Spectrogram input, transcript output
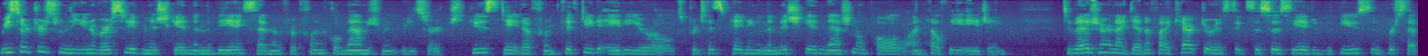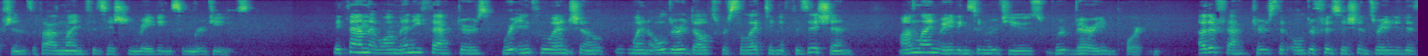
Researchers from the University of Michigan and the VA Center for Clinical Management Research used data from 50 to 80 year olds participating in the Michigan National Poll on Healthy Aging to measure and identify characteristics associated with use and perceptions of online physician ratings and reviews. They found that while many factors were influential when older adults were selecting a physician, online ratings and reviews were very important. Other factors that older physicians rated as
